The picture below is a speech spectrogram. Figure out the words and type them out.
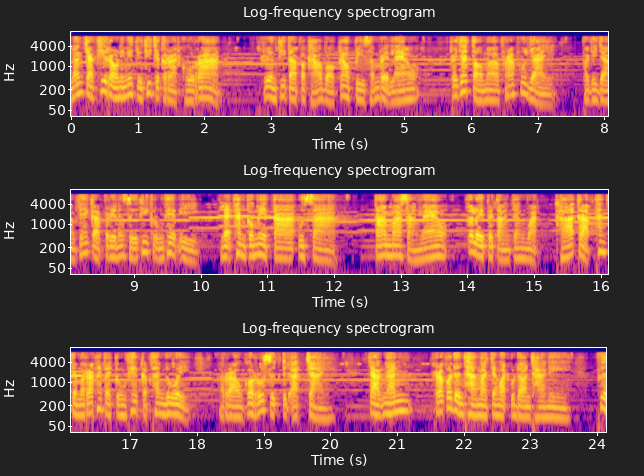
หลังจากที่เรานิมิตอยู่ที่จักราชโคราช เรื่องที่ตาประขาวบอกเก้าปีสำเร็จแล้วระยะต่อมาพระผู้ใหญ่พยายามจะให้กลับไปเรียนหนังสือที่กรุงเทพอีก และท่านก็เมตตาอุตสาห์ตามมาสั่งแล้วก็เลยไปต่างจังหวัด ขากลับท่านจะมารับให้ไปกรุงเทพกับท่านด้วย เราก็รู้สึกอึดอัดใจ จากนั้นเราก็เดินทางมาจังหวัดอุดรธานี เพื่อ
